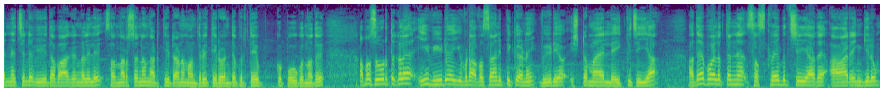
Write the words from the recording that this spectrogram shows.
എൻ എച്ചിന്റെ വിവിധ ഭാഗങ്ങളിൽ സന്ദർശനം നടത്തിയിട്ടാണ് മന്ത്രി തിരുവനന്തപുരത്തേക്ക് പോകുന്നത്. അപ്പോൾ സുഹൃത്തുക്കളെ ഈ വീഡിയോ ഇവിടെ അവസാനിപ്പിക്കുകയാണ്. വീഡിയോ ഇഷ്ടമായ ലൈക്ക് ചെയ്യുക. അതേപോലെ തന്നെ സബ്സ്ക്രൈബ് ചെയ്യാതെ ആരെങ്കിലും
